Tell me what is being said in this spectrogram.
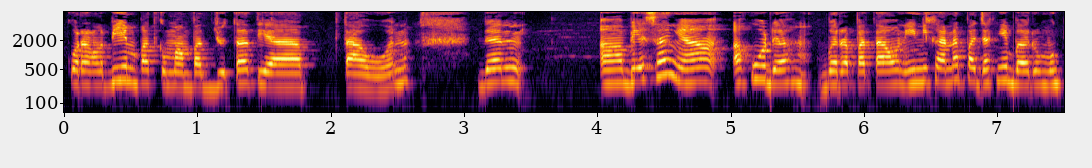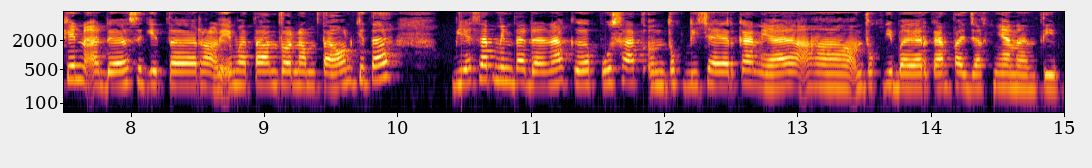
kurang lebih 4,4 juta tiap tahun. Dan Uh, biasanya aku udah beberapa tahun ini karena pajaknya baru mungkin ada sekitar lima tahun atau enam tahun kita biasa minta dana ke pusat untuk dicairkan ya uh, untuk dibayarkan pajaknya nanti.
